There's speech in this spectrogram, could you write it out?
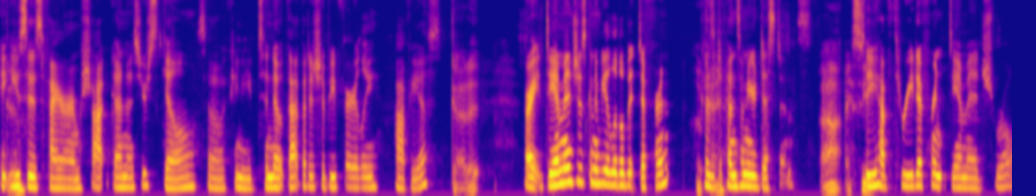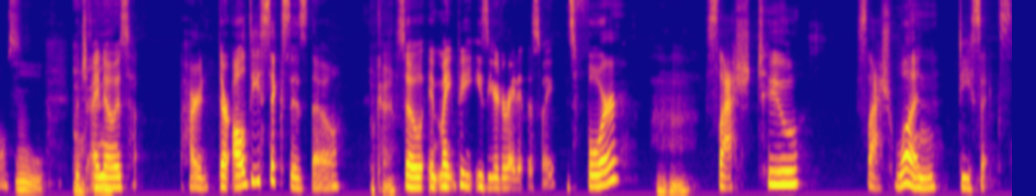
It Good. uses firearm shotgun as your skill, so if you need to note that, but it should be fairly obvious. Got it. All right, damage is going to be a little bit different because Okay. it depends on your distance. ah, I see. So you have three different damage rolls, Ooh. which I know is hard. They're all d6s though, Okay. so it might be easier to write it this way. It's four Mm-hmm. slash two slash one d6,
